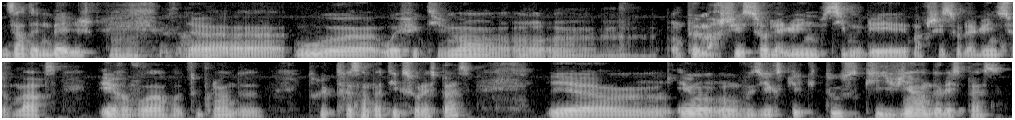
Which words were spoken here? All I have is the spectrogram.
les Ardennes belges, mhm. où, où, effectivement on, peut marcher sur la Lune, simuler marcher sur la Lune, sur Mars, et revoir tout plein de trucs très sympathiques sur l'espace. Et, et on, on, vous y explique tout ce qui vient de l'espace.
